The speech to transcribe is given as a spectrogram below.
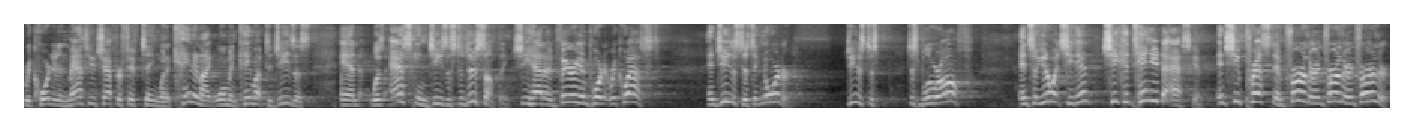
recorded in Matthew chapter 15 when a Canaanite woman came up to Jesus and was asking Jesus to do something. She had a very important request, and Jesus just ignored her. Jesus just, just blew her off. And so, you know what she did? She continued to ask him, and she pressed him further and further and further.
